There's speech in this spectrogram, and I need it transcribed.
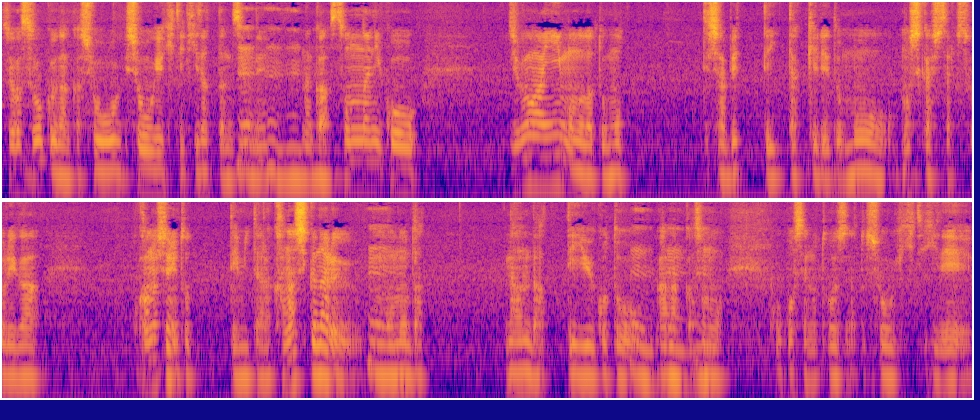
それがすごくなんか衝衝撃的だったんですよね、なんかそんなにこう自分はいいものだと思って喋っていたけれどももしかしたらそれが他の人にとってみたら悲しくなるものだ、なんだっていうことうん。がなんかそうん。うの高校生の当時だと衝撃的で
